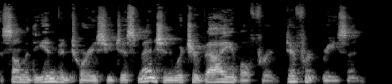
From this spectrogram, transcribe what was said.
some of the inventories you just mentioned, which are valuable for a different reason,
